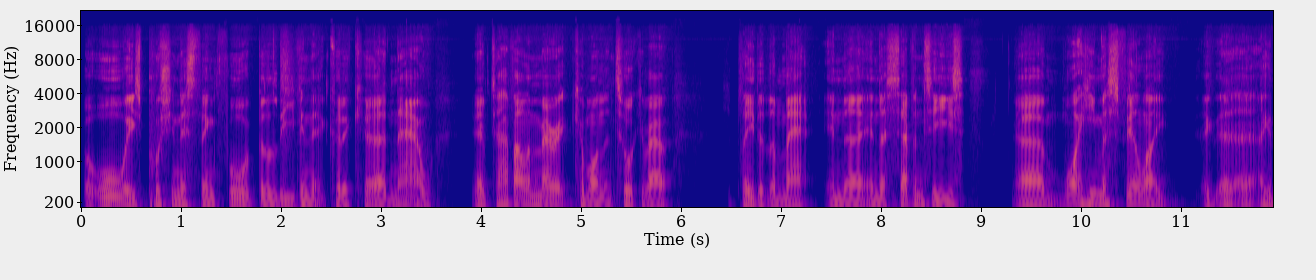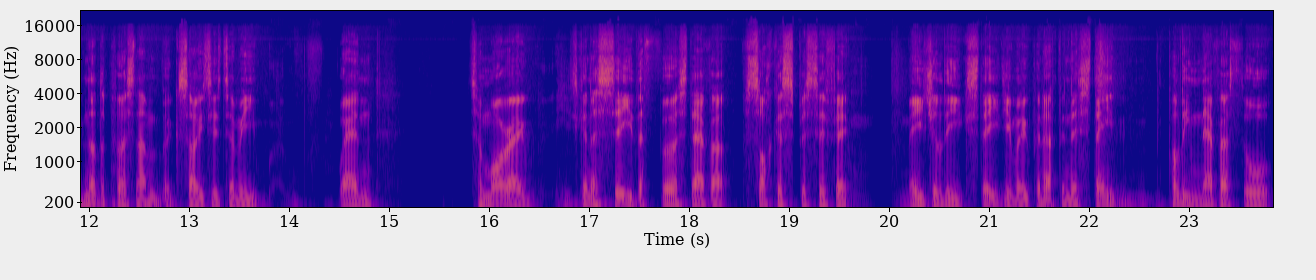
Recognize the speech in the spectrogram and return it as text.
but always pushing this thing forward, believing that it could occur. Now, you know, to have Alan Merrick come on and talk about he played at the Met in the in the seventies um, what he must feel like. another person I'm excited to meet when tomorrow he's going to see the first ever soccer specific major league stadium open up in this state. Probably never thought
